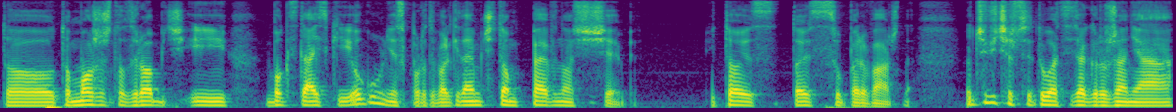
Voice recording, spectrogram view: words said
to, to możesz to zrobić i boks tajski i ogólnie sporty walki dają ci tą pewność siebie. I to jest, to jest super ważne. Oczywiście w sytuacji zagrożenia,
